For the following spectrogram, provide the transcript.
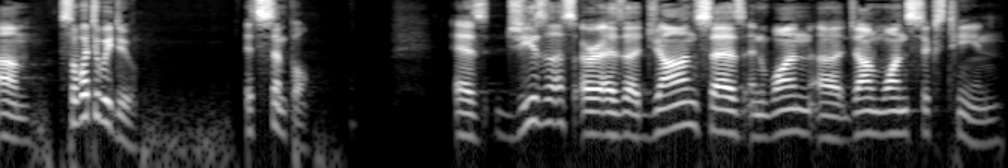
Um, so, what do we do? It's simple. As Jesus, or as uh, John says in one, uh, John 1 16,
